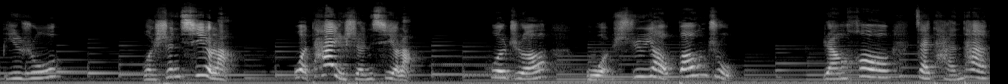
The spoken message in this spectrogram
比如我生气了，我太生气了，或者我需要帮助，然后再谈谈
